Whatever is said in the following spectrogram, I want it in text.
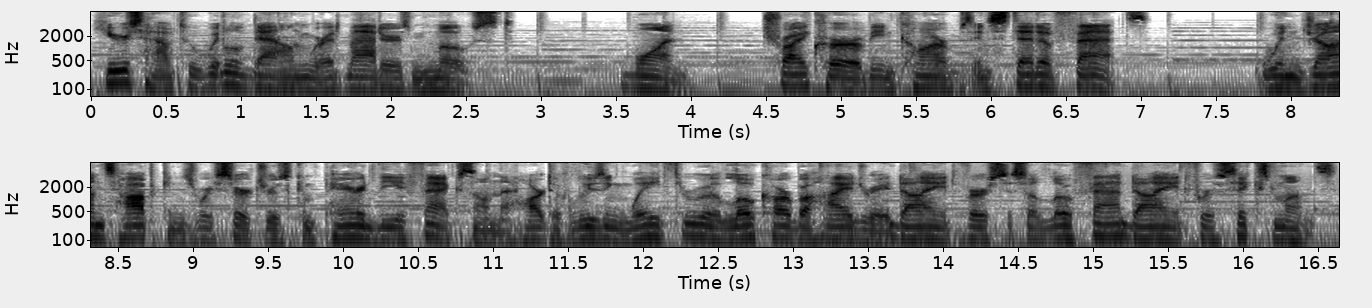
Here's how to whittle down where it matters most. 1. Try curbing carbs instead of fats. When Johns Hopkins researchers compared the effects on the heart of losing weight through a low-carbohydrate diet versus a low-fat diet for six months,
